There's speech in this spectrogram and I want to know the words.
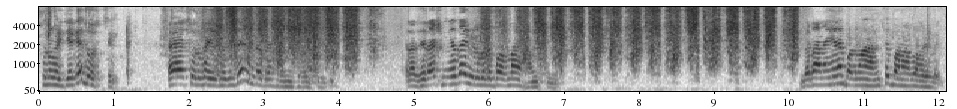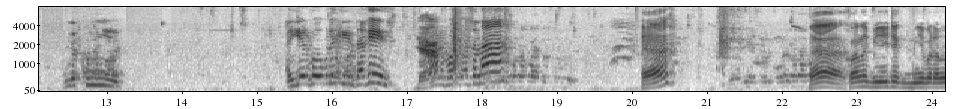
ছোটো ভাইটাকে ধরছে। হ্যাঁ ছোটো ভাই ধরে দেয় আমরা হানি ফেলাইছে এরা যেটা শুনে যায় ওরা বলে বর্মায় হানছে বেটা নাই না বর্মা হানছে বর্মা হয়ে গেছে বলে খুনি। ইয়ের বউ বলে কি দেখিস? হ্যাঁ? বউ আছে না। হ্যাঁ? হ্যাঁ কলে বিয়েটা নিয়ে বেড়াবো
